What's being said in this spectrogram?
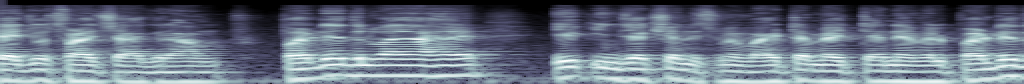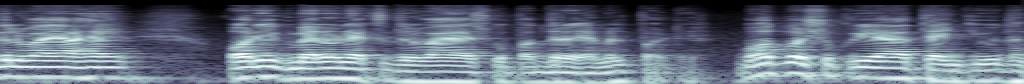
है, जो साढ़े चार ग्राम पर डे दिलवाया है। एक इंजेक्शन इसमें वाइटम है, टेन एम पर डे दिलवाया है और एक मेलोनेक्स दिलवाया है, इसको पंद्रह एम पर डे। बहुत बहुत शुक्रिया, थैंक यू, धन्यवाद।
